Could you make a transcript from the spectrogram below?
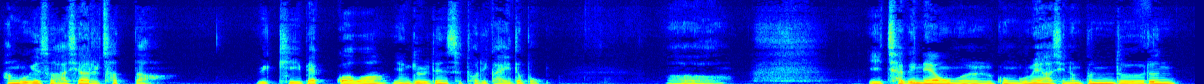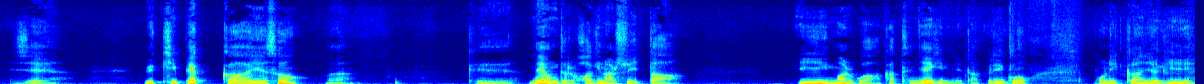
한국에서 아시아를 찾다 위키 백과와 연결된 스토리 가이드북 어, 이 책의 내용을 궁금해 하시는 분들은 이제 위키 백과에서 어, 그 내용들을 확인할 수 있다. 이 말과 같은 얘기입니다. 그리고 보니까 여기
